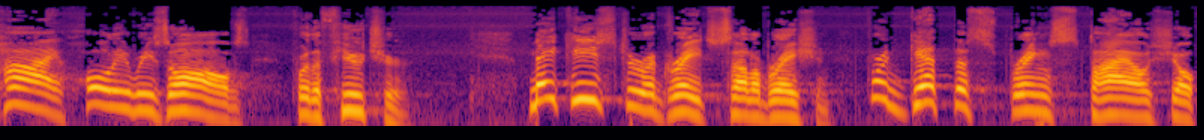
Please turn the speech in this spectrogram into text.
high, holy resolves for the future. Make Easter a great celebration. Forget the spring style show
